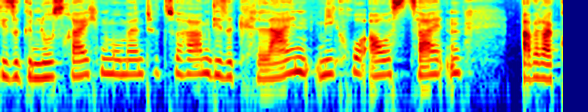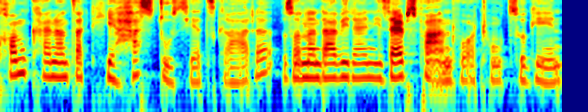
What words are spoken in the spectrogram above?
diese genussreichen Momente zu haben, diese kleinen Mikroauszeiten, aber da kommt keiner und sagt, hier hast du es jetzt gerade, sondern da wieder in die Selbstverantwortung zu gehen.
